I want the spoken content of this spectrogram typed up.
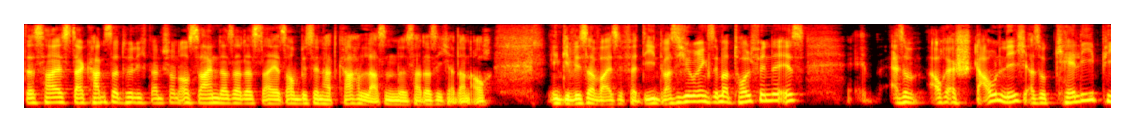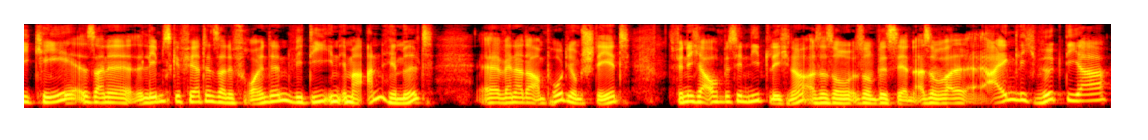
das heißt, da kann es natürlich dann schon auch sein, dass er das da jetzt auch ein bisschen hat krachen lassen. Das hat er sich ja dann auch in gewisser Weise verdient. Was ich übrigens immer toll finde, ist, also auch erstaunlich, also Kelly Piquet, seine Lebensgefährtin, seine Freundin, wie die ihn immer anhimmelt, äh, wenn er da am Podium steht, finde ich ja auch ein bisschen niedlich, ne? Also so, so ein bisschen. Also, weil eigentlich wirkt die ja,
